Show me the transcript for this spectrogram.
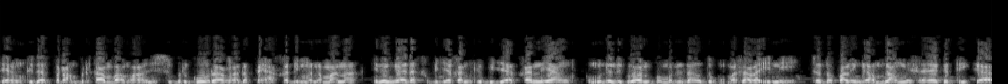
yang tidak pernah bertambah malah justru berkurang ada PHK di mana-mana. Ini nggak ada kebijakan-kebijakan yang kemudian dikeluarkan pemerintah untuk masalah ini. Contoh paling gamblang misalnya ketika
